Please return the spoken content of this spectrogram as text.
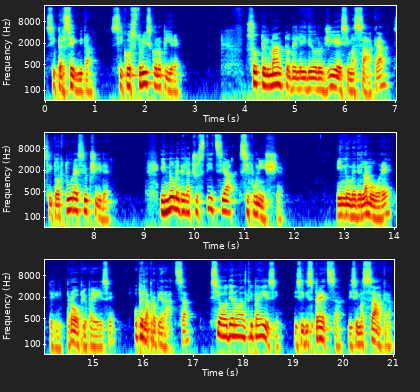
si perseguita, si costruiscono pire. Sotto il manto delle ideologie si massacra, si tortura e si uccide. In nome della giustizia si punisce. In nome dell'amore, per il proprio paese o per la propria razza, si odiano altri paesi, li si disprezza, li si massacra.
